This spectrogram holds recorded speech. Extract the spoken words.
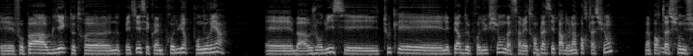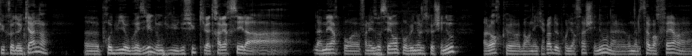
Et il faut pas oublier que notre, notre métier, c'est quand même produire pour nourrir. Et bah, aujourd'hui, c'est toutes les, pertes de production, bah, ça va être remplacé par de l'importation, l'importation du sucre de canne, euh, produit au Brésil, donc du, sucre qui va traverser la, la mer, pour, enfin les océans pour venir jusque chez nous, alors que bah, on est capable de produire ça chez nous, on a, on a le savoir-faire. Euh,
